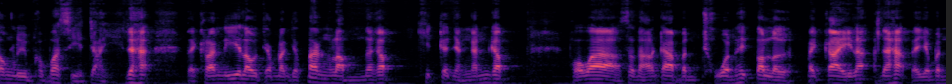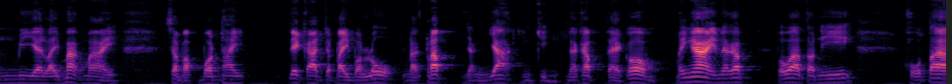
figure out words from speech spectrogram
ต้องลืมคำว่าเสียใจนะฮะแต่ครั้งนี้เรากำลังจะตั้งลำนะครับ คิดกันอย่างนั้นครับ เพราะว่าสถานการณ์มันชวนให้ตะเลิดไปไกลแล้วนะฮะแต่ยังมันมีอะไรมากมายสำหรับบอลไทยในการจะไปบอลโลกนะครับยังยากจริง ๆนะครับ แต่ก็ไม่ง่ายนะครับ เพราะว่าตอนนี้โคต้า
